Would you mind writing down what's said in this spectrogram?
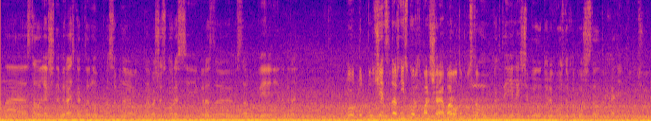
Она стала легче набирать как-то, ну, особенно вот на большой скорости и гораздо стало увереннее набирать. Ну, тут получается даже не скорость большая, обороты просто. Ну, как-то ей легче было, то ли воздуха больше стало приходить, то ли чего.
